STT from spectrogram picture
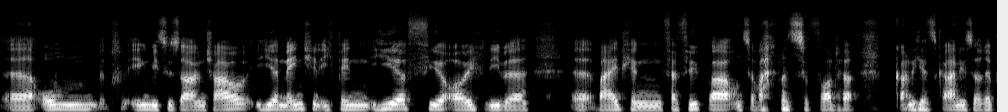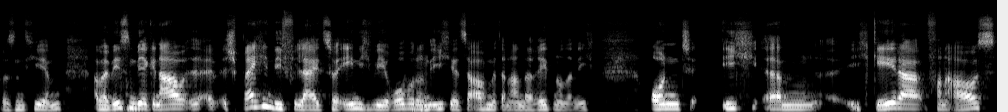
äh, um irgendwie zu sagen, schau, hier Männchen, ich bin hier für euch, liebe äh, Weibchen, verfügbar und so weiter und so fort. Da kann ich jetzt gar nicht so repräsentieren. Aber wissen wir genau, äh, sprechen die vielleicht so ähnlich wie Robert mhm. und ich jetzt auch miteinander reden oder nicht? Und ich, ähm, ich gehe davon aus,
